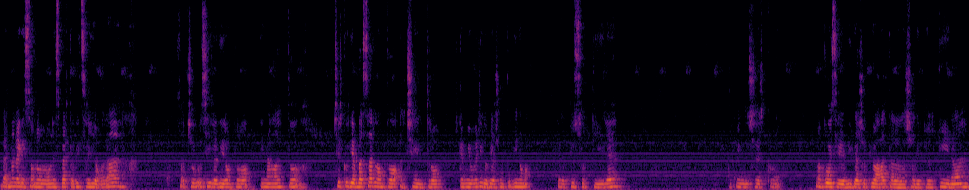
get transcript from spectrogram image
Beh, non è che sono un'esperta pizzaiola, eh. Faccio così, la tiro un po' in alto, cerco di abbassarla un po' al centro, perché a mio marito piace un pochino eh, più sottile, quindi cerco, ma voi se vi piace più alta la lasciate più altina, eh.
